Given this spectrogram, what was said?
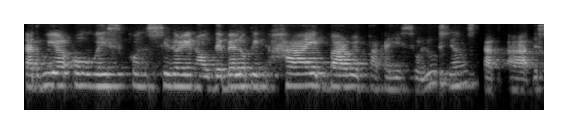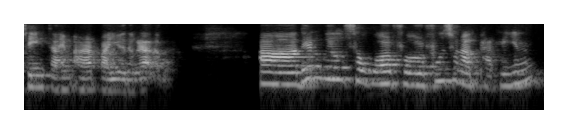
that we are always considering or developing high barrier packaging solutions that at the same time are biodegradable. Uh, then we also work for functional packaging.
